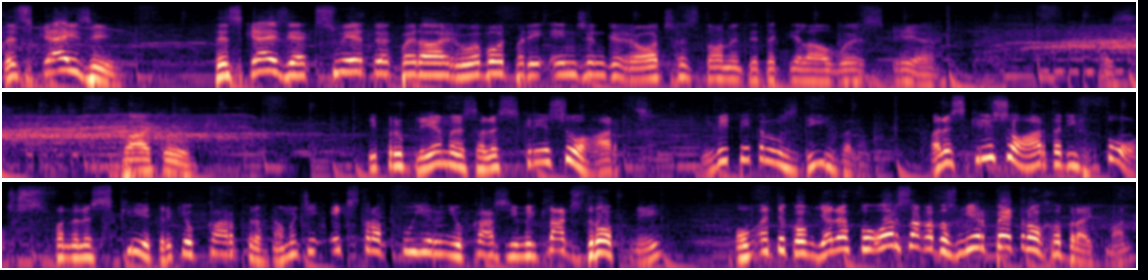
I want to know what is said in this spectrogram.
Dis crazy. Dis crazy. Ek sweer toe ek by daai robot by die engine garage gestaan het, het ek julle al hoor skree. Dis baie cool. Die probleem is hulle skree so hard. Jy weet beter ons dier Willem. Hulle skree so hard dat die force van hulle skree druk jou kar terug. Nou moet jy ekstra poeier in jou kar, so jy moet clutch drop, nê, om in te kom. Julle veroorsaak dat ons meer petrol gebruik, man.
